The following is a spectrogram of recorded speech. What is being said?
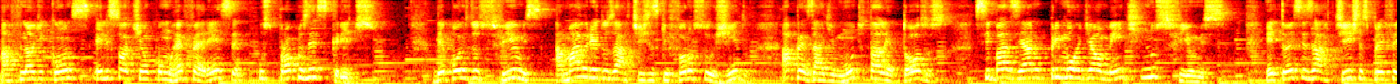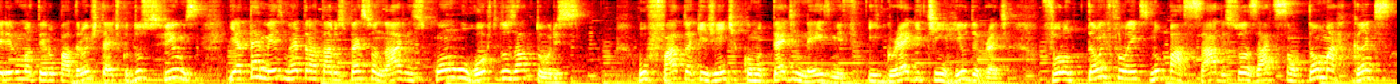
afinal de contas eles só tinham como referência os próprios escritos. Depois dos filmes, a maioria dos artistas que foram surgindo, apesar de muito talentosos, se basearam primordialmente nos filmes. Então esses artistas preferiram manter o padrão estético dos filmes e até mesmo retratar os personagens com o rosto dos atores. O fato é que gente como Ted Naismith e Greg T. Hildebrand foram tão influentes no passado e suas artes são tão marcantes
